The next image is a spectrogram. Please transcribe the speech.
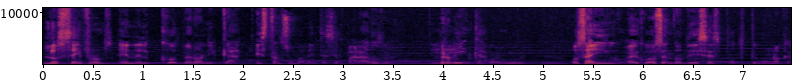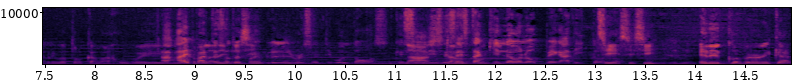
Los safe rooms en el Code Verónica están sumamente separados, güey. Pero bien cabrón, güey. O sea, hay, hay juegos en donde dices, puta, tengo uno acá arriba, otro acá abajo, güey. Ah, hay partes donde, así. por ejemplo, en el Resident Evil 2, que No, sí dices, está aquí luego, luego pegadito. Sí, ¿no? sí, sí. En el Code Verónica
